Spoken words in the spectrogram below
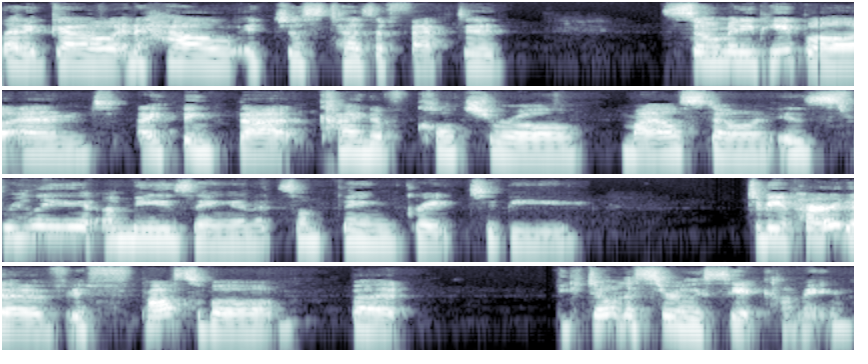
Let It Go and how it just has affected so many people. And I think that kind of cultural milestone is really amazing and it's something great to be to be a part of if possible, but you don't necessarily see it coming.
